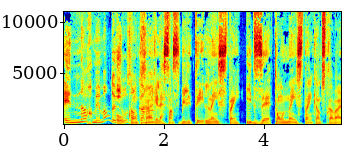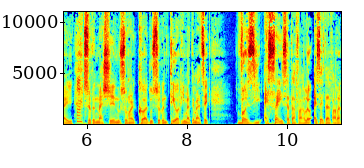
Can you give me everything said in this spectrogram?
énormément de Au choses en contraire, commun. et la sensibilité, l'instinct. Il disait, ton instinct quand tu travailles sur une machine ou sur un code ou sur une théorie mathématique, vas-y, essaye cette affaire-là, essaye cette affaire-là.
